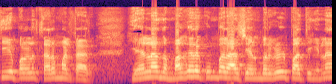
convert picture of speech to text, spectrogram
தீய பலனை தரமாட்டார். ஏன்னா அந்த மகர கும்ப ராசி என்பர்கள் பார்த்தீங்கன்னா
